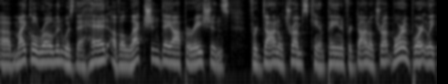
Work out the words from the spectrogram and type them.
Uh, Michael Roman was the head of election day operations for Donald Trump's campaign and for Donald Trump. More importantly,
